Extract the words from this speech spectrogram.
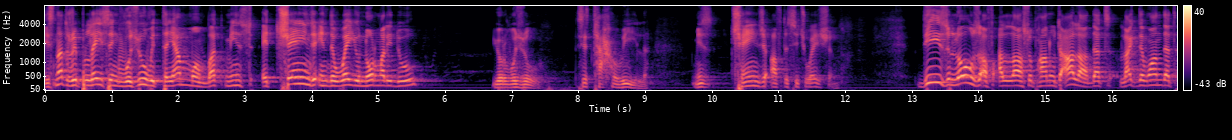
It's not replacing wuzu with tayammum, but means a change in the way you normally do your wuzu. This is tahwil, means change of the situation. These laws of Allah subhanahu wa ta'ala, that like the one that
